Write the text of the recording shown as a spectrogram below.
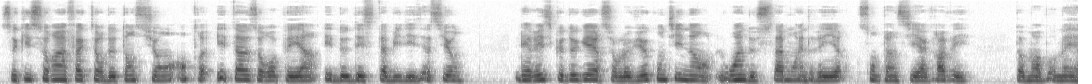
ce qui sera un facteur de tension entre États européens et de déstabilisation. Les risques de guerre sur le vieux continent, loin de s'amoindrir, sont ainsi aggravés. Thomas Baumer.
